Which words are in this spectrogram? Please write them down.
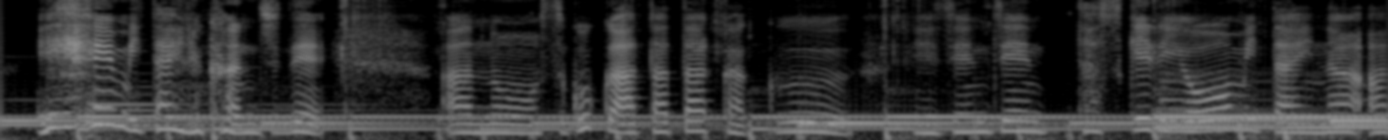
「えー!」みたいな感じであのすごく温かく、えー、全然助けるよみたいなあっ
